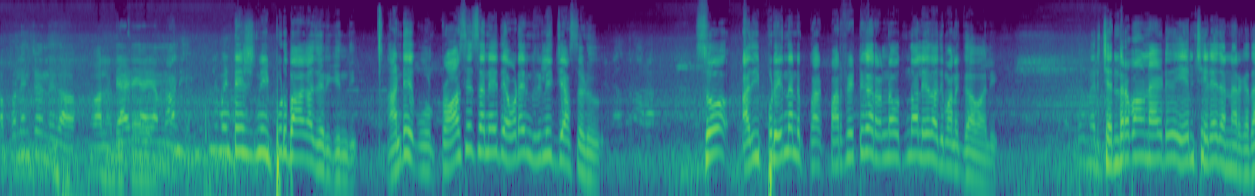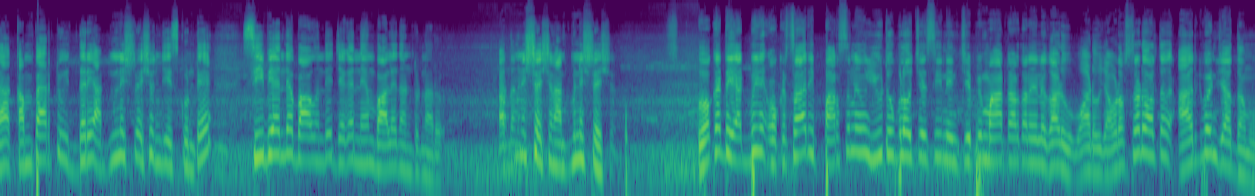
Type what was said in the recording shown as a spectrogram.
అప్పటి నుంచి ఉంది. వాళ్ళ డాడీ ఇంప్లిమెంటేషన్ ఇప్పుడు బాగా జరిగింది. అంటే ప్రాసెస్ అనేది ఎవడైనా రిలీజ్ చేస్తాడు. సో అది ఇప్పుడు ఏంటంటే పర్ఫెక్ట్గా రన్ అవుతుందా లేదా అది మనకు కావాలి. మీరు చంద్రబాబు నాయుడు ఏం చేయలేదన్నారు కదా కంపేర్ టు ఇద్దరి అడ్మినిస్ట్రేషన్ తీసుకుంటే సిబిఐదే బాగుంది జగన్ ఏం బాగాలేదంటున్నారు. అడ్మినిస్ట్రేషన్ అడ్మినిస్ట్రేషన్ ఒకటి అడ్మిన్ ఒకసారి పర్సన్ యూట్యూబ్లో వచ్చేసి నేను చెప్పి మాట్లాడతాను నేను కాడు వాడు ఎవడొస్తాడో వాళ్ళతో ఆర్గ్యుమెంట్ చేద్దాము.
